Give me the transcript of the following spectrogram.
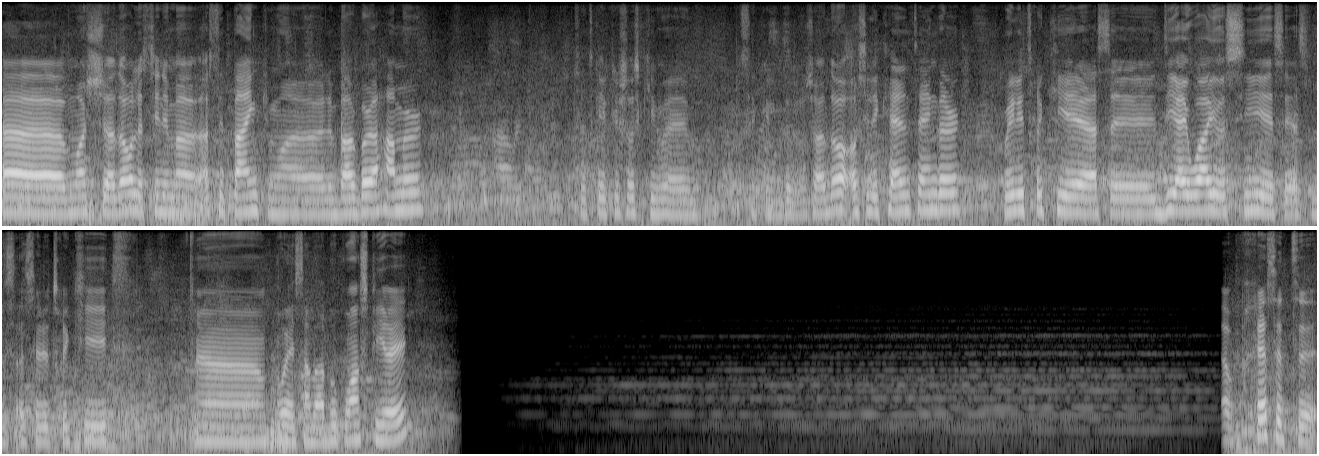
Euh, moi, j'adore le cinéma assez punk, le Barbara Hammer. C'est quelque chose qui me... J'adore aussi les Ken Tangler. Oui, le truc qui est assez DIY aussi, et c'est le truc qui... Euh, ouais, ça m'a beaucoup inspiré. Après c'est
